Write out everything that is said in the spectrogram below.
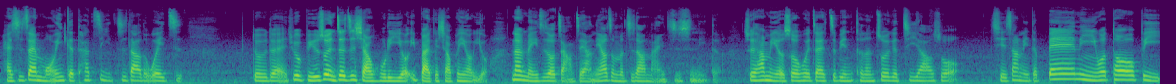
还是在某一个他自己知道的位置，对不对？就比如说你这只小狐狸有一百个小朋友有，那每一只都长这样，你要怎么知道哪一只是你的？所以他们有时候会在这边可能做一个记号，说。写上你的 Benny 或 Toby，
